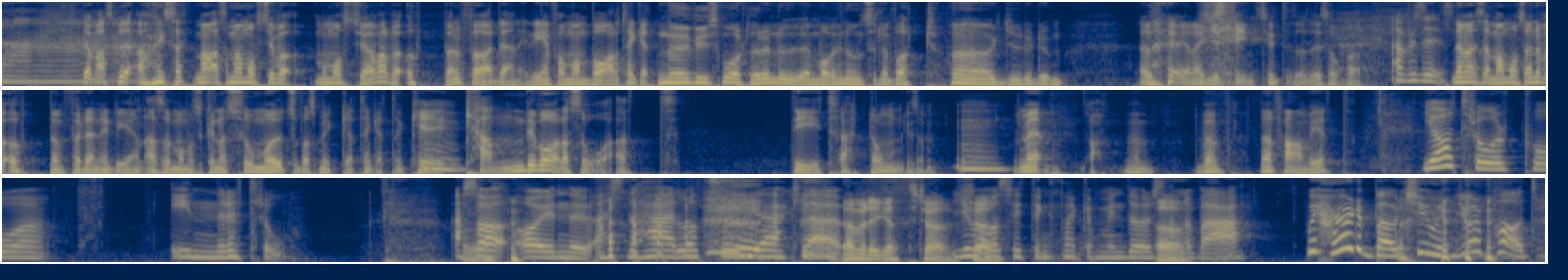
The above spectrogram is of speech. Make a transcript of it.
Ja, alltså, exakt. Man, alltså, man måste ju vara, man måste ju vara öppen för den idén, för om man bara tänker att nej vi är smartare nu än vad vi någonsin har varit, gud är dum. Eller nej, gud finns ju inte så i så fall. Ja, precis. Nej men så, man måste ändå vara öppen för den idén, alltså man måste kunna zooma ut så pass mycket att tänka att okej, Mm. kan det vara så att det är tvärtom liksom? Mm. Men, ja, vem, vem, vem fan vet? Jag tror på inre tro. Alltså oj nu, alltså det här låter så Nej jäkla... men det är gött, kör, kör. Jehovas vittnen knackar på min dörr sen Ja. och bara We heard about you in your pod.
